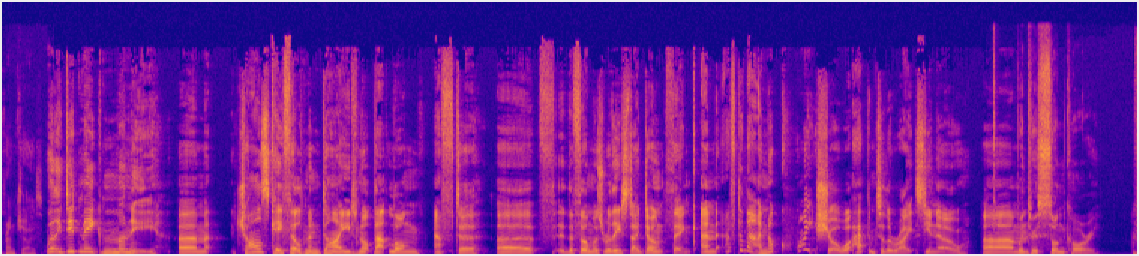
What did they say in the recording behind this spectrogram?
franchise? Well, it did make money. Um, Charles K. Feldman died not that long after uh, f- the film was released, I don't think. And after that, I'm not quite sure what happened to the rights, you know. Um, went to his son Corey.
